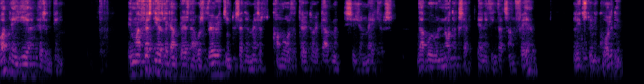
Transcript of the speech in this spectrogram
What a year has it been. In my first year as LGANT president, I was very keen to send a message to Commonwealth and territory government decision makers that we will not accept anything that's unfair, leads to inequality,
